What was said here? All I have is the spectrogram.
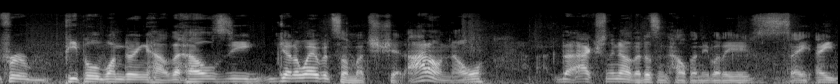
for people wondering how the hell's he get away with so much shit. I don't know. Actually, no, that doesn't help anybody. I, I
